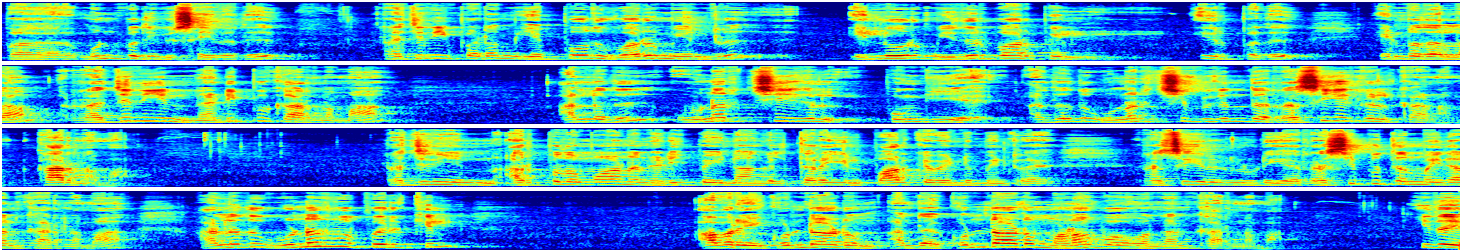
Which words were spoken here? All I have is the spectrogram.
ப முன்பதிவு செய்வது ரஜினி படம் எப்போது வரும் என்று எல்லோரும் எதிர்பார்ப்பில் இருப்பது என்பதெல்லாம் ரஜினியின் நடிப்பு காரணமா? அல்லது உணர்ச்சிகள் பொங்கிய அதாவது உணர்ச்சி மிகுந்த ரசிகர்கள் காரணம் காரணமா? ரஜினியின் அற்புதமான நடிப்பை நாங்கள் திரையில் பார்க்க வேண்டும் என்ற ரசிகர்களுடைய ரசிப்புத்தன்மை தான் காரணமா? அல்லது உணர்வு பெருக்கில் அவரை கொண்டாடும் அந்த கொண்டாடும் மனோபாவம் தான் காரணமா? இதை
